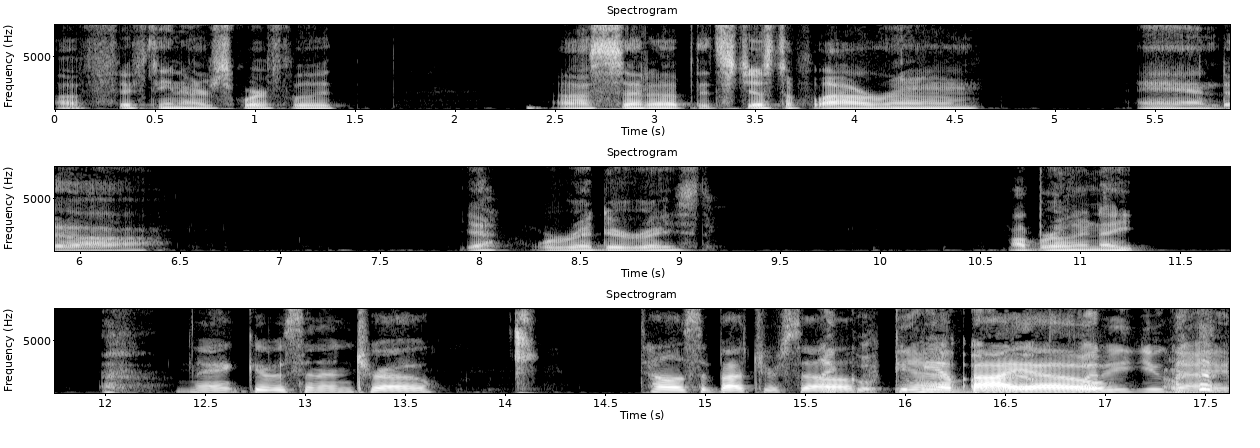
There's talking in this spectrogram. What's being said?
A 1,500 square foot uh, setup that's just a flower room. And uh, yeah, we're red dirt raised. My brother Nate. Nate, give us an intro. Tell us about yourself. Like, give me a or bio. What do you guys?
